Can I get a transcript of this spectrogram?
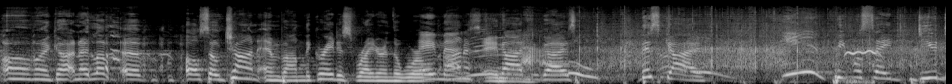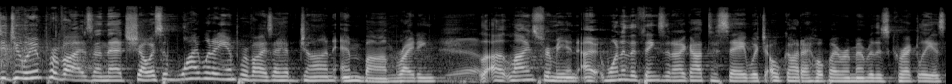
Oh my God! And I love uh, also John Enbom, the greatest writer in the world. Amen. Honest to Amen. God, you guys, this guy. People say, "Do you did you improvise on that show?" I said, "Why would I improvise? I have John Enbom writing uh, lines for me." And I, one of the things that I got to say, which oh God, I hope I remember this correctly, is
